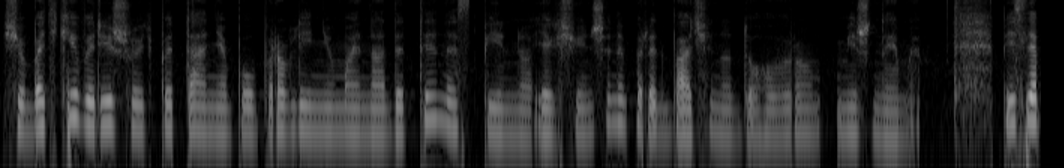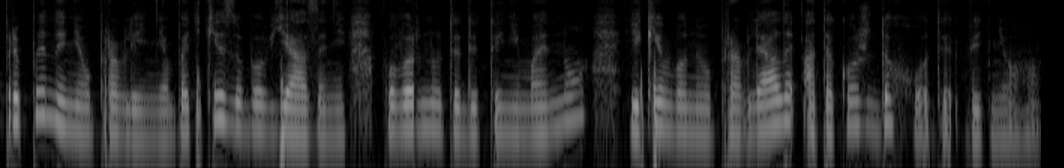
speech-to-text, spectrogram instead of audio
що батьки вирішують питання по управлінню майна дитини спільно, якщо інше не передбачено договором між ними. Після припинення управління батьки зобов'язані повернути дитині майно, яким вони управляли, а також доходи від нього.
